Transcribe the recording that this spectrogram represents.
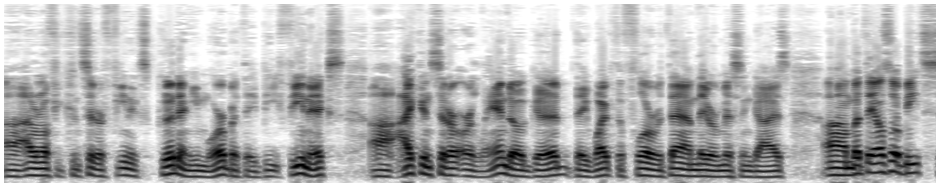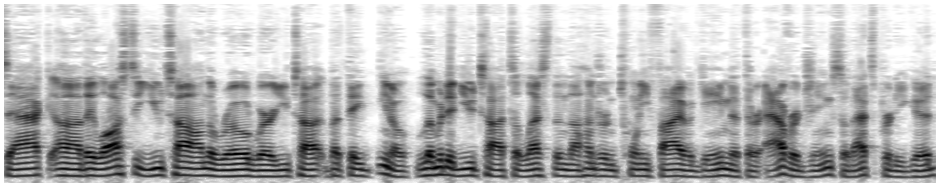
Uh, I don't know if you consider Phoenix good anymore, but they beat Phoenix. Uh, I consider Orlando good. They wiped the floor with them. They were missing guys, um, but they also beat Sac. Uh, they lost to Utah on the road, where Utah, but they you know limited Utah to less than the 125 a game that they're averaging, so that's pretty good.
